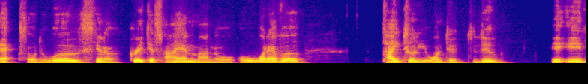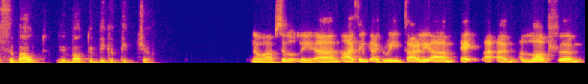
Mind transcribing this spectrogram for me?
X or the world's, you know, greatest Iron Man or, or whatever title you wanted to do. It, it's about about the bigger picture. No, absolutely. Um, I think I agree entirely. Um, I, I, I love um,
